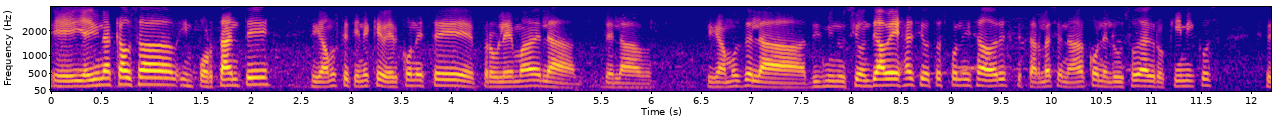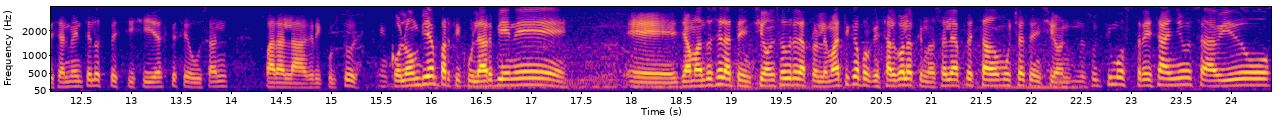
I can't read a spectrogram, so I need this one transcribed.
Eh, y hay una causa importante, digamos, que tiene que ver con este problema de la, de la, digamos, de la disminución de abejas y otros polinizadores que está relacionada con el uso de agroquímicos, especialmente los pesticidas que se usan para la agricultura. En Colombia en particular viene eh, llamándose la atención sobre la problemática porque es algo a lo que no se le ha prestado mucha atención. En los últimos tres años ha habido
